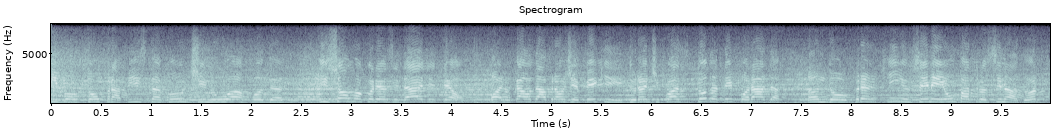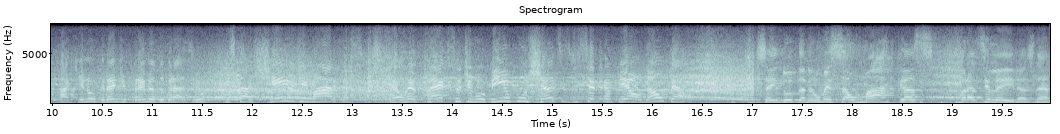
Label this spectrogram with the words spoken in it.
e voltou para a pista, continua rodando. E só uma curiosidade, Theo, olha, o carro da Brown GP que durante quase toda a temporada andou branquinho, sem nenhum patrocinador, aqui no Grande Prêmio do Brasil, está cheio de marcas. É o reflexo de Rubinho com chances de ser campeão, não, Theo? Sem dúvida nenhuma, e são marcas brasileiras, né?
